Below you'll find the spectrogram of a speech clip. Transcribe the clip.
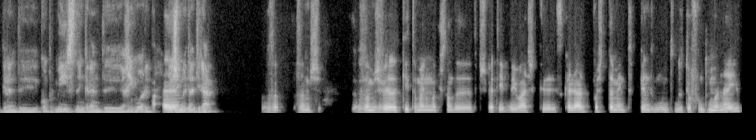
grande compromisso, nem grande rigor, Ah, experimentando tirar. Va- Vamos, vamos ver aqui também numa questão de, de perspectiva. Eu acho que se calhar depois também depende muito do teu fundo de maneio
